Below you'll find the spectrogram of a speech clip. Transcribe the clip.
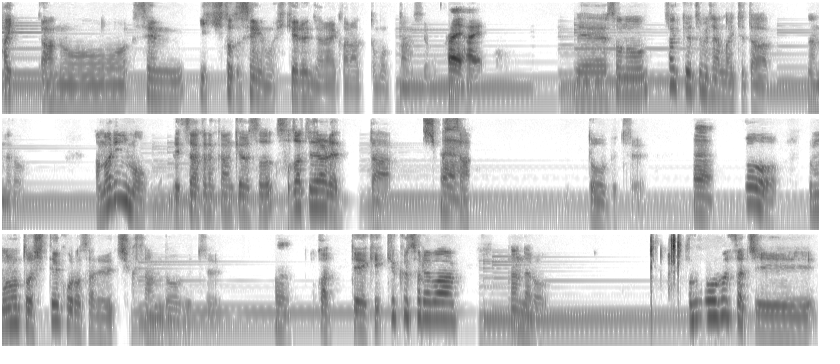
入っあのー線一つ線を引けるんじゃないかなと思ったんですよ。はいはい。で、その、さっき内海さんが言ってた、なんだろう、あまりにも劣悪な環境でそ育てられた畜産動物うん。と、ものとして殺される畜産動物とかって、結局それは、なんだろう、この動物たち、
